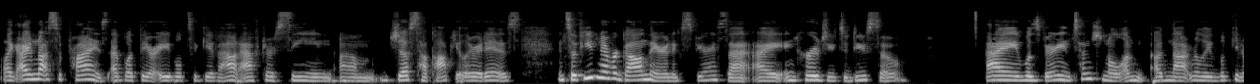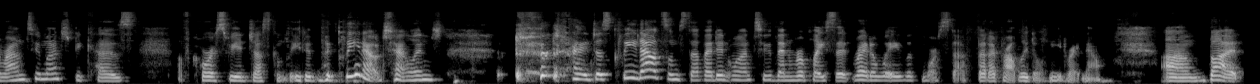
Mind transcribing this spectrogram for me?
like I'm not surprised at what they are able to give out after seeing um, just how popular it is. And so if you've never gone there and experienced that, I encourage you to do so. I was very intentional of, of not really looking around too much because, of course, we had just completed the clean out challenge. I just cleaned out some stuff. I didn't want to then replace it right away with more stuff that I probably don't need right now. Um, but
